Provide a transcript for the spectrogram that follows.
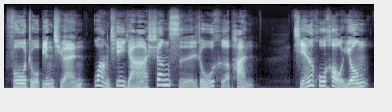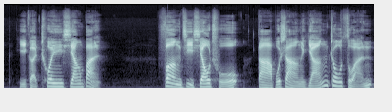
夫主兵权望天涯，生死如何判？前呼后拥，一个春相伴。凤髻消除，打不上扬州转。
